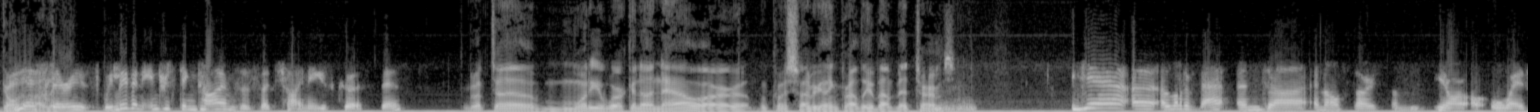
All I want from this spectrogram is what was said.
Going yes, there is. We live in interesting times, as the Chinese curse says. What uh, What are you working on now? Or of course, everything probably about midterms. Yeah, uh, a lot of that, and uh, and also some, you know, always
